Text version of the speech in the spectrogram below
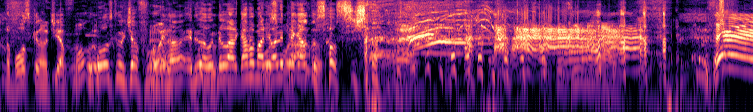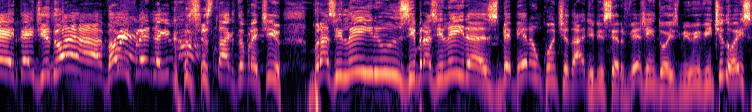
no bolso que não tinha O fundo. bolso que não tinha fundo. Aham. Ele, ele largava a mariola e pegava furado? salsicha. Cozinha na casa. Entendido. Ah, vamos em frente aqui com os destaques do Pretinho. Brasileiros e brasileiras beberam quantidade de cerveja em 2022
